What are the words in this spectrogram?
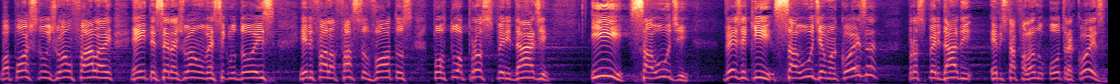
O apóstolo João fala em 3 João, versículo 2, ele fala: Faço votos por tua prosperidade e saúde. Veja que saúde é uma coisa, prosperidade, ele está falando outra coisa.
